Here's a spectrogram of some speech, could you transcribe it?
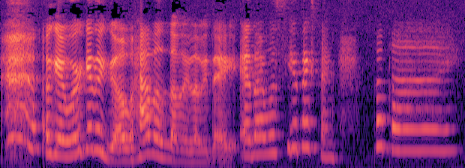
okay, we're gonna go. Have a lovely, lovely day. And I will see you next time. Bye-bye.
